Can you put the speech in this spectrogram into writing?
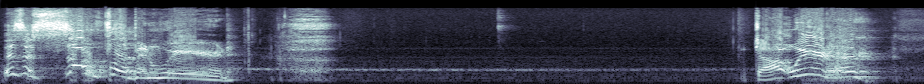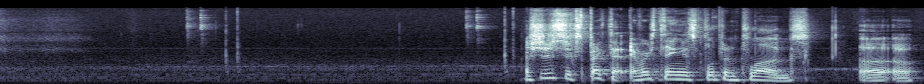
This is so flippin' weird. Got weirder. I should just expect that everything is flipping plugs. Uh oh.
